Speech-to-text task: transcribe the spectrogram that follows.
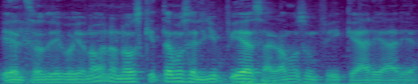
y entonces digo yo, no, no nos quitemos el GPS, hagamos un pique área a área.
